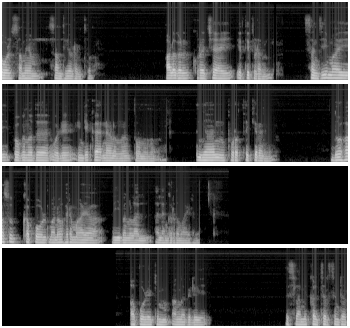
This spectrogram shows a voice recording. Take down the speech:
ഇപ്പോൾ സമയം സന്ധ്യയോടടുത്തു. ആളുകൾ കുറേശ്ശെയായി എത്തിത്തുടങ്ങി. സഞ്ചിയുമായി പോകുന്നത് ഒരു ഇന്ത്യക്കാരനാണെന്ന് തോന്നുന്നു. ഞാൻ പുറത്തേക്കിറങ്ങി. ദോഹ സുക്ക് അപ്പോൾ മനോഹരമായ ദീപങ്ങളാൽ അലങ്കൃതമായിരുന്നു. അപ്പോഴേക്കും അങ്ങകലെ ഇസ്ലാമിക് കൾച്ചർ സെന്റർ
